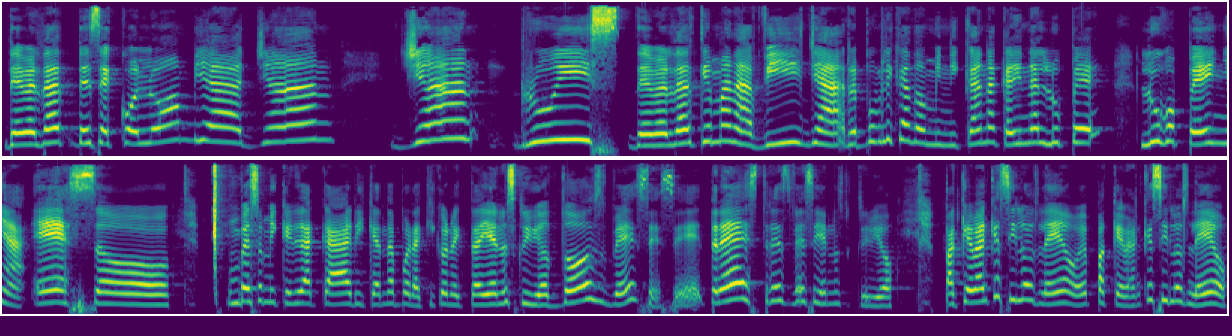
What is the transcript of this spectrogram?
De verdad, desde Colombia, Jan, Jan Ruiz, de verdad, qué maravilla. República Dominicana, Karina Lupe, Lugo Peña, eso. Un beso a mi querida Cari, que anda por aquí conectada. Ya nos escribió dos veces, ¿eh? Tres, tres veces ya nos escribió. Para que vean que sí los leo, ¿eh? Para que vean que sí los leo.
